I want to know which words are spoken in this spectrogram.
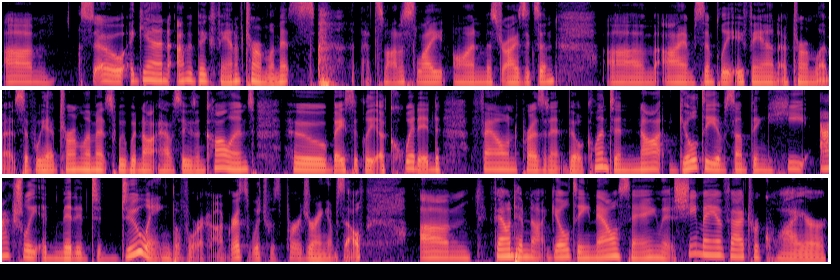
Um, so again, I'm a big fan of term limits. That's not a slight on Mr. Isakson. Um, I am simply a fan of term limits. If we had term limits, we would not have Susan Collins, who basically acquitted, found President Bill Clinton not guilty of something he actually admitted to doing before Congress, which was perjuring himself. Um, found him not guilty, now saying that she may in fact require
